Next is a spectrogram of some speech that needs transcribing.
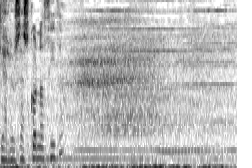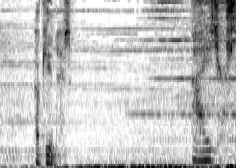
¿Ya los has conocido? ¿A quiénes? A ellos.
